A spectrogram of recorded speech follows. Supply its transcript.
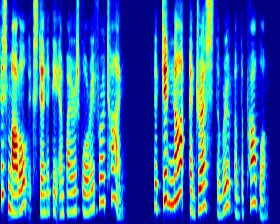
This model extended the empire's glory for a time. It did not address the root of the problem,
